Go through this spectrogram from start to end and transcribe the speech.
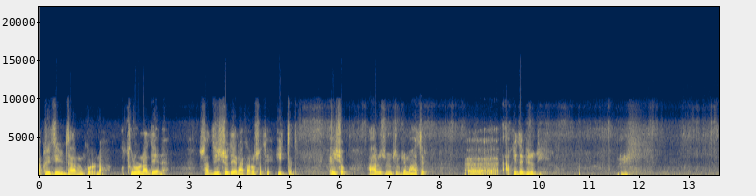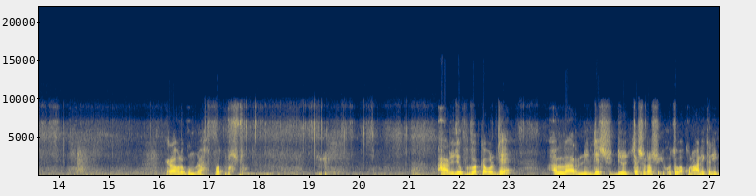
আকৃতি নির্ধারণ করে না, তুলনা দেয় না, সাদৃশ্য দেয় না কারোর সাথে, ইত্যাদি। এইসব আহলুসুল জামায়াতের আকিদা বিরোধী। এরা হলো গুমরাহ পথভ্রষ্ট। আর যদি উপবাক্যা বলতে আল্লাহর নির্দেশ বিরোধিতা সরাসরি অথবা কোরআন করিম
